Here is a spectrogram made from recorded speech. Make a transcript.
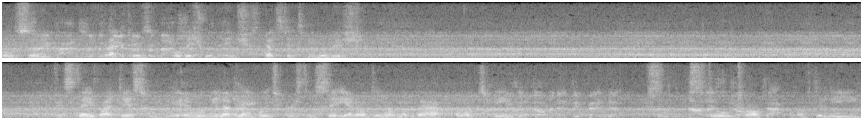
Wilson. Safe hands from the Fleck keeper was rubbish shot. whippage. Expected it to be rubbish. If it stays like this, we'll be, it will be level on points to Bristol City, and I do not want that. I want to be He's dominant defender. Still top of the league.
